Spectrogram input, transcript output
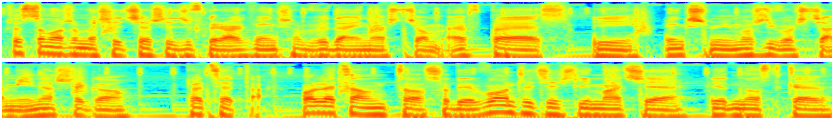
przez co możemy się cieszyć w grach większą wydajnością FPS i większymi możliwościami naszego PC-ta. Polecam to sobie włączyć, jeśli macie jednostkę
